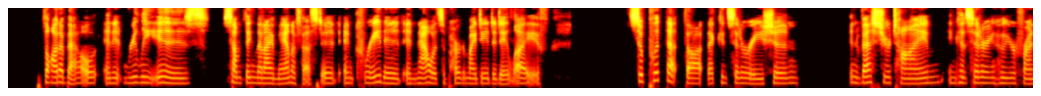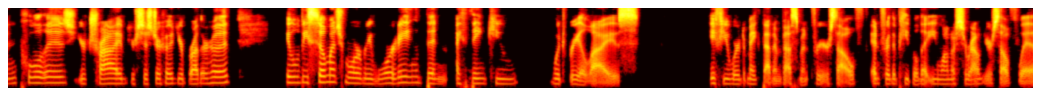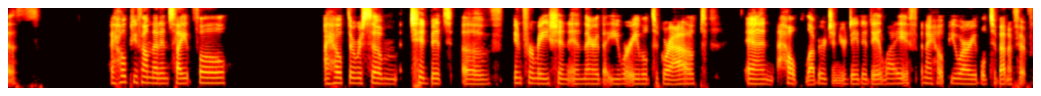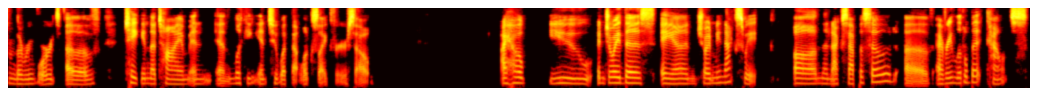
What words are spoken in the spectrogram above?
thought about, and it really is something that I manifested and created, and now it's a part of my day to day life. So put that thought, that consideration, invest your time in considering who your friend pool is, your tribe, your sisterhood, your brotherhood. It will be so much more rewarding than I think you would realize if you were to make that investment for yourself and for the people that you want to surround yourself with. I hope you found that insightful. I hope there were some tidbits of information in there that you were able to grab and help leverage in your day to day life. And I hope you are able to benefit from the rewards of taking the time and, and looking into what that looks like for yourself. I hope you enjoyed this and join me next week on the next episode of Every Little Bit Counts.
